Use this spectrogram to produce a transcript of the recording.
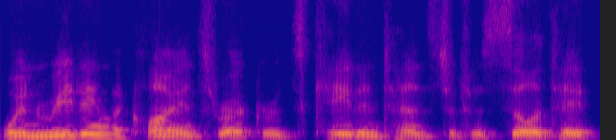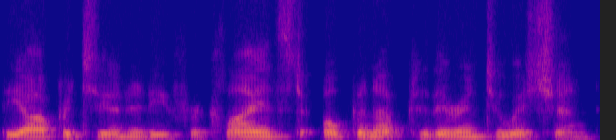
When reading the client's records, Kate intends to facilitate the opportunity for clients to open up to their intuition.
